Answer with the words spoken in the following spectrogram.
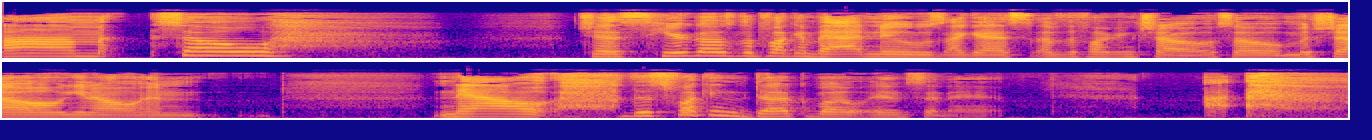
Um, so just here goes the fucking bad news, I guess, of the fucking show. So Michelle, you know, and now this fucking duck boat incident. I,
